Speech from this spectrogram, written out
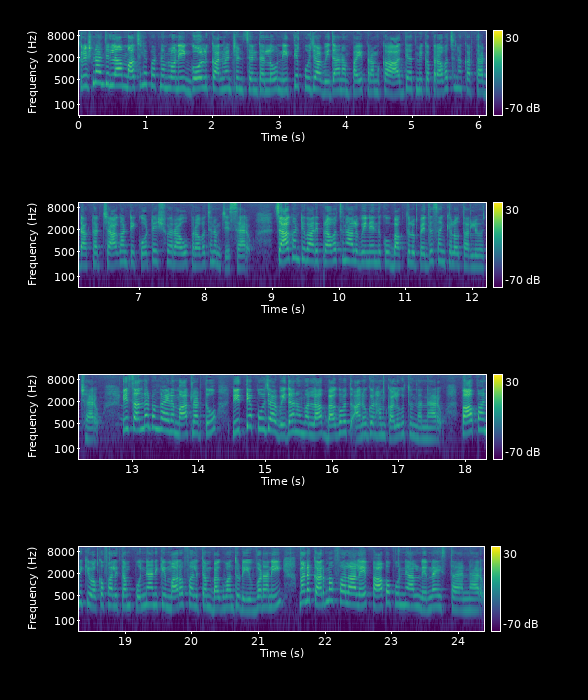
కృష్ణా జిల్లా మచిలీపట్నంలోని గోల్డ్ కన్వెన్షన్ సెంటర్లో నిత్య పూజ విధానంపై ప్రముఖ ఆధ్యాత్మిక ప్రవచనకర్త డాక్టర్ చాగంటి కోటేశ్వరరావు ప్రవచనం చేశారు. చాగంటి వారి ప్రవచనాలు వినేందుకు భక్తులు పెద్ద సంఖ్యలో తరలివచ్చారు. ఈ సందర్భంగా ఆయన మాట్లాడుతూ నిత్య పూజ విధానం వల్ల భగవత్ అనుగ్రహం కలుగుతుందన్నారు. పాపానికి ఒక ఫలితం పుణ్యానికి మరో ఫలితం భగవంతుడు ఇవ్వడని మన కర్మ ఫలాలే పాప పుణ్యాలు నిర్ణయిస్తాయన్నారు.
